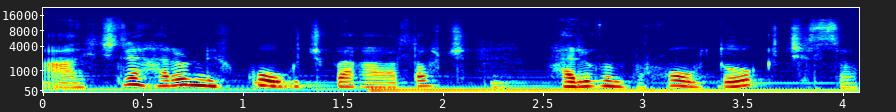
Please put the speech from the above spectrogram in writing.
хичнээн хариу нэхгүй өгж байгаа боловч хариуг нь бурхан өгдөө гэж хэлсэн.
